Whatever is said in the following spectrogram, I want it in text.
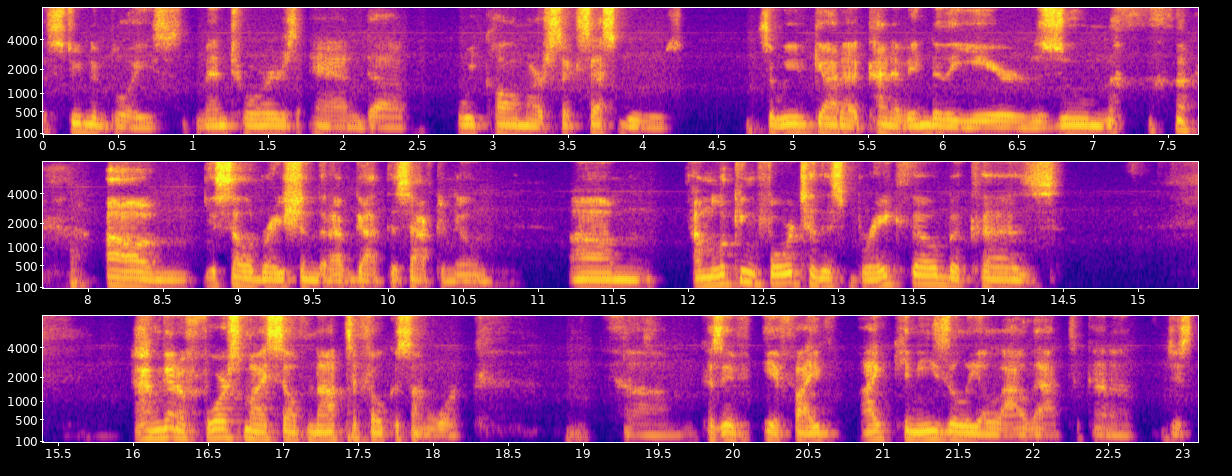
student employees, mentors, and uh, we call them our success gurus. So we've got a kind of end of the year Zoom um, celebration that I've got this afternoon. Um, I'm looking forward to this break though because I'm going to force myself not to focus on work because if if I I can easily allow that to kind of just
